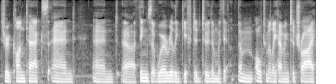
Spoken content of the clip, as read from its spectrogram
through contacts and and uh, things that were really gifted to them without them ultimately having to try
